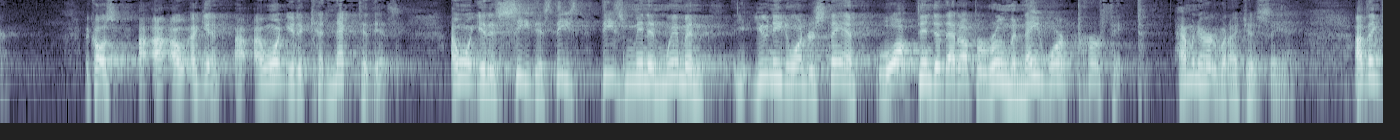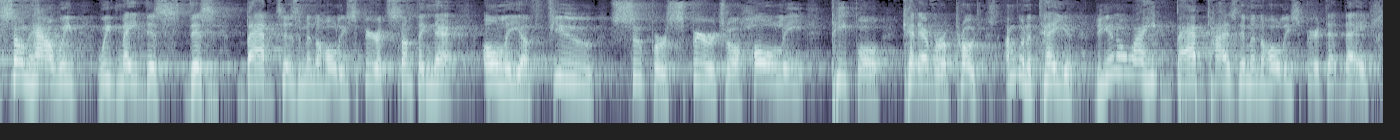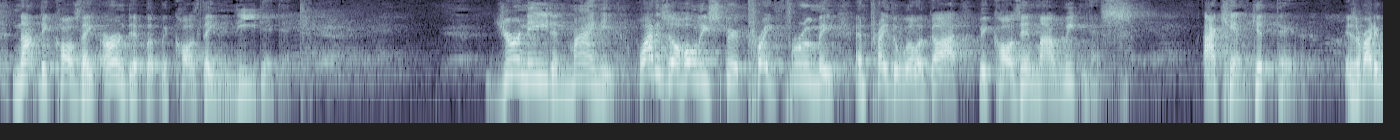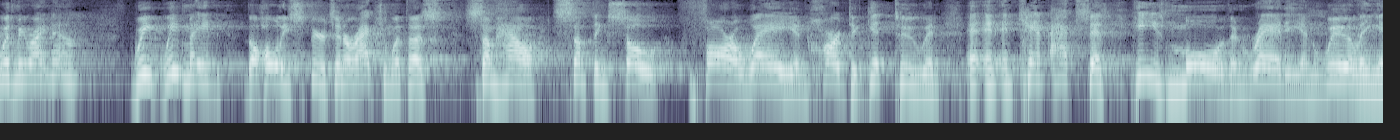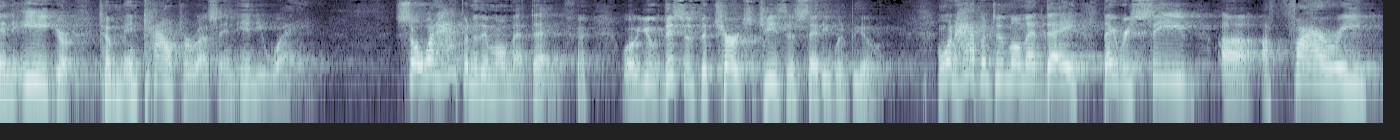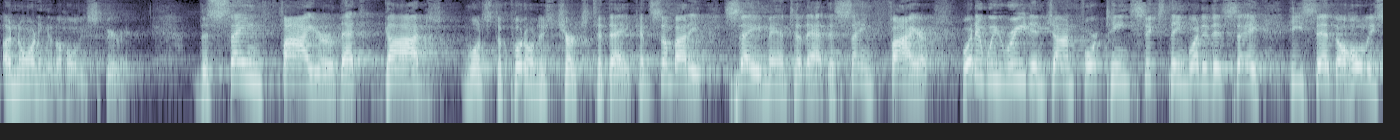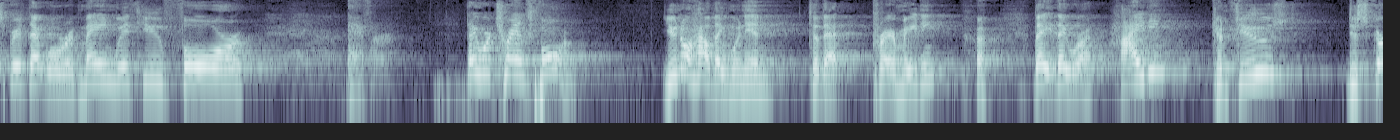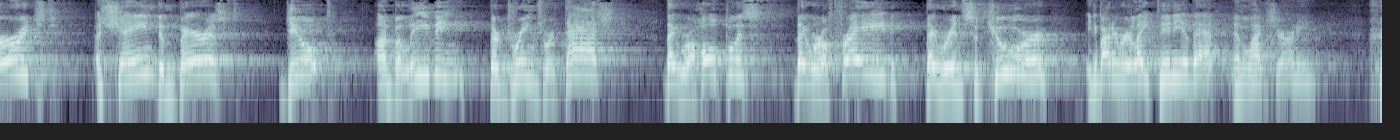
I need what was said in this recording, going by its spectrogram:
Because I, I, again, I, I want you to connect to this. I want you to see this. These, these men and women, you need to understand, walked into that upper room and they weren't perfect. How many heard what I just said? I think somehow we've, we've made this, this baptism in the Holy Spirit something that only a few super spiritual, holy people could ever approach. I'm going to tell you, do you know why he baptized them in the Holy Spirit that day? Not because they earned it, but because they needed it. Your need and my need. Why does the Holy Spirit pray through me and pray the will of God? Because in my weakness, I can't get there. Is everybody with me right now? We, we've made the Holy Spirit's interaction with us somehow something so far away and hard to get to and, and, and can't access. He's more than ready and willing and eager to encounter us in any way. So what happened to them on that day? well, you, this is the church Jesus said he would build. And what happened to them on that day? They received uh, a fiery anointing of the Holy Spirit the same fire that God wants to put on his church today. Can somebody say amen to that? The same fire. What did we read in John 14, 16? What did it say? He said, the Holy Spirit that will remain with you forever. They were transformed. You know how they went in to that prayer meeting. they, they were hiding, confused, discouraged, ashamed, embarrassed, guilt, unbelieving. Their dreams were dashed. They were hopeless. They were afraid. They were insecure. Anybody relate to any of that in life's journey?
